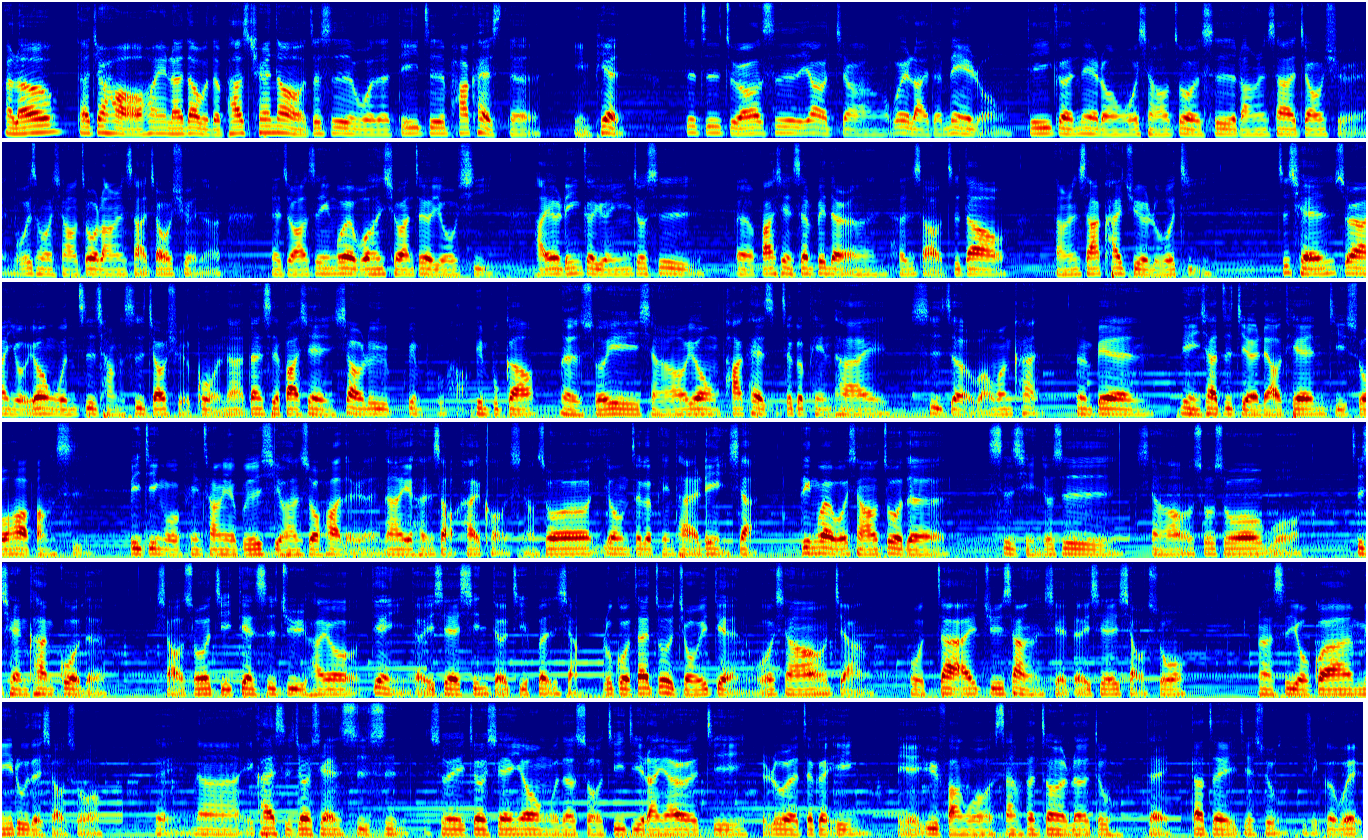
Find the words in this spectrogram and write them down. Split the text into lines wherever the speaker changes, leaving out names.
Hello，大家好，欢迎来到我的 Past Channel，这是我的第一支 Podcast 的影片。这支主要是要讲未来的内容。第一个内容，我想要做的是狼人杀的教学。我为什么想要做狼人杀教学呢？呃，主要是因为我很喜欢这个游戏，还有另一个原因就是，呃，发现身边的人很少知道狼人杀开局的逻辑。之前虽然有用文字尝试教学过，那但是发现效率并不好，并不高。呃，所以想要用 Podcast 这个平台试着玩玩看，顺便练一下自己的聊天及说话方式。毕竟我平常也不是喜欢说话的人，那也很少开口，想说用这个平台练一下。另外，我想要做的事情就是想要说说我之前看过的。小说及电视剧，还有电影的一些心得及分享。如果再做久一点，我想要讲我在 IG 上写的一些小说，那是有关麋鹿的小说。对，那一开始就先试试，所以就先用我的手机及蓝牙耳机录了这个音，也预防我三分钟的热度。对，到这里结束，谢谢各位。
